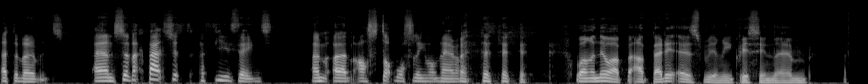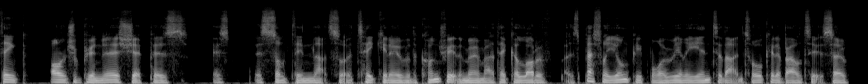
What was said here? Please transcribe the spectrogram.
at the moment. Um, so that, that's just a few things. Um, um, I'll stop waffling on there. well, I know I, I, bet it is really increasing. Um, I think entrepreneurship is is is something that's sort of taking over the country at the moment. I think a lot of, especially young people, are really into that and talking about it. So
